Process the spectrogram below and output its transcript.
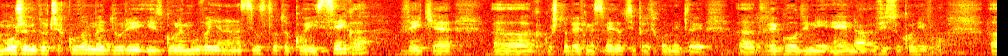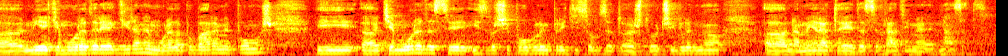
можеме да очекуваме дури изголемување на насилството кое и сега веќе како што бевме сведоци предходните две години е на високо ниво. Ние ќе мора да реагираме, мора да побараме помош и ќе мора да се изврши поголем притисок за тоа што очигледно намерата е да се вратиме назад.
